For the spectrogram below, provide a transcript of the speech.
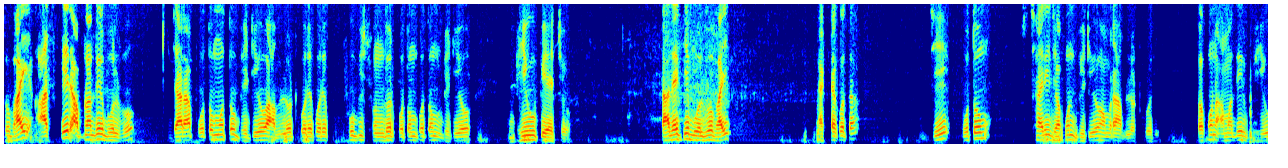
তো ভাই, আজকের আপনাদের বলব, যারা প্রথমত ভিডিও আপলোড করে করে খুবই সুন্দর প্রথম প্রথম ভিডিও ভিউ পেয়েছ, তাদেরকে বলব ভাই, একটা কথা, যে প্রথম সারি যখন ভিডিও আমরা আপলোড করি, তখন আমাদের ভিউ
